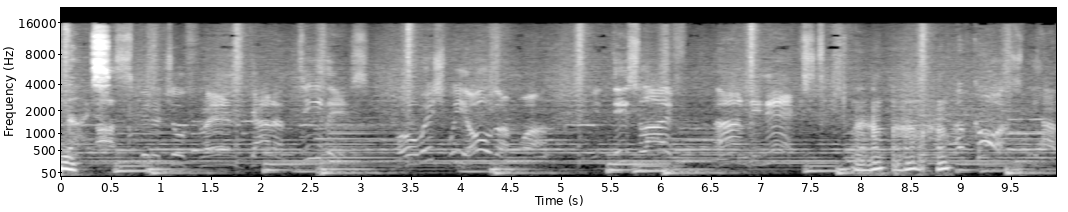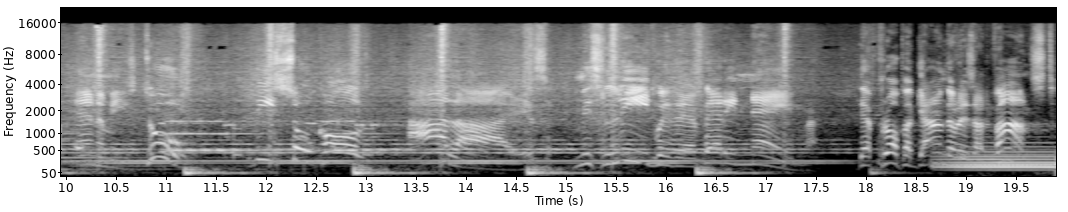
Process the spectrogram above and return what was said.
next. Uh-huh, uh-huh, uh-huh. Of course, we have enemies too. These so-called allies mislead with their very name. Their propaganda is advanced,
